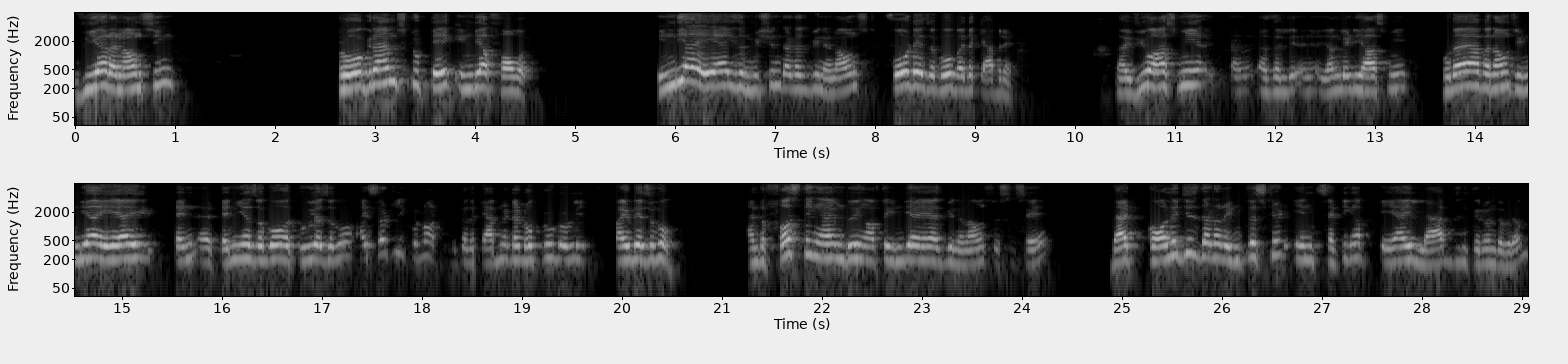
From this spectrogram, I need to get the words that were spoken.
we are announcing programs to take India forward. India AI is a mission that has been announced four days ago by the cabinet. Now, if you ask me, uh, as a young lady asked me, could I have announced India AI 10, uh, 10 years ago or two years ago? I certainly could not because the cabinet had approved only five days ago. And the first thing I am doing after India AI has been announced is to say that colleges that are interested in setting up AI labs in Tirunelveli,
